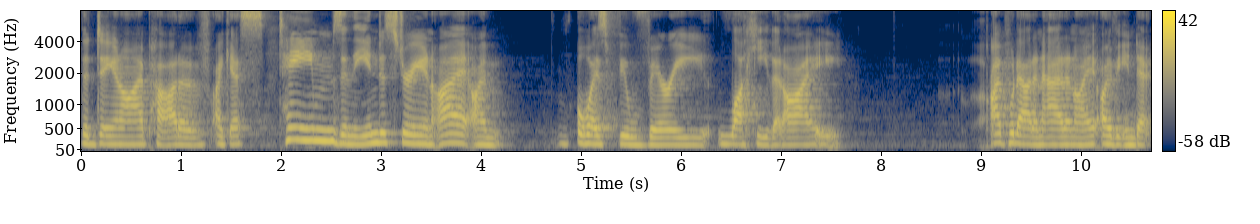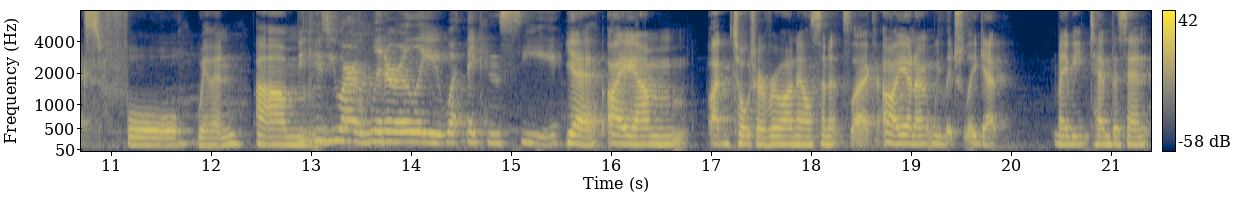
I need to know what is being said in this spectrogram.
the D and I part of I guess teams and the industry, and I I'm always feel very lucky that I I put out an ad and I over index for women. Um, because you are literally what they can see. yeah, I um I talk to everyone else and it's like, oh you know, we literally get maybe 10%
